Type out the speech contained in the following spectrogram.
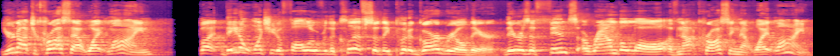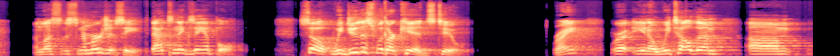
You're not to cross that white line, but they don't want you to fall over the cliff, so they put a guardrail there. There is a fence around the law of not crossing that white line unless it's an emergency. That's an example. So we do this with our kids too, right? You know, we tell them, um,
